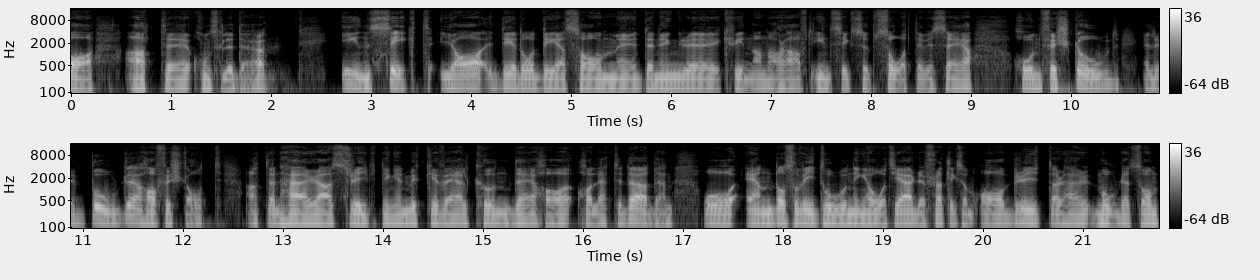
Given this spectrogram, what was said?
var att eh, hon skulle dö. Insikt, ja det är då det som eh, den yngre kvinnan har haft insiktsuppsåt, det vill säga hon förstod, eller borde ha förstått, att den här eh, strypningen mycket väl kunde ha, ha lett till döden. Och ändå så vidtog hon inga åtgärder för att liksom avbryta det här mordet som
